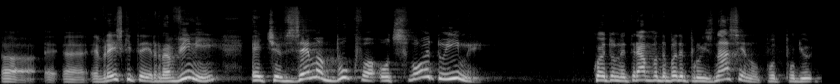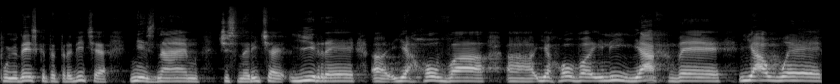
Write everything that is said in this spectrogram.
а, е, е, еврейските равини, е, че взема буква от своето име, което не трябва да бъде произнасяно по, по, по юдейската традиция. Ние знаем, че се нарича Ире, а, Яхова, а, Яхова или Яхве, Яуе.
